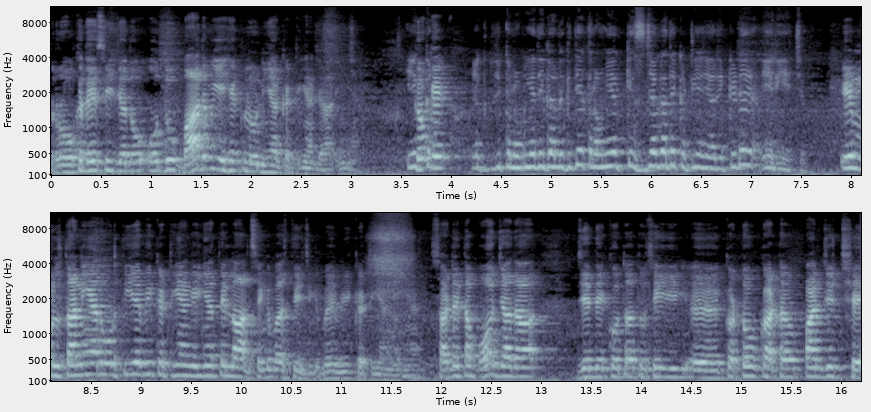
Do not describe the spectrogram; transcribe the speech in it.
ਰੋਕਦੇ ਸੀ ਜਦੋਂ ਉਦੋਂ ਬਾਅਦ ਵੀ ਇਹ ਕਲੋਨੀਆਂ ਕੱਟੀਆਂ ਜਾ ਰਹੀਆਂ। ਕਿਉਂਕਿ ਇੱਕ ਤੁਸੀਂ ਕਲੋਨੀਆਂ ਦੀ ਗੱਲ ਕੀਤੀ ਹੈ ਕਲੋਨੀਆਂ ਕਿਸ ਜਗ੍ਹਾ ਤੇ ਕੱਟੀਆਂ ਜਾ ਰਹੀਆਂ ਕਿਹੜੇ ਏਰੀਆ 'ਚ? ਇਹ ਮੁਲਤਾਨੀਆ ਰੋਡ ਤੇ ਵੀ ਕੱਟੀਆਂ ਗਈਆਂ ਤੇ ਲਾਲ ਸਿੰਘ ਬਸਤੀ ਚ ਵੀ ਕੱਟੀਆਂ ਗਈਆਂ। ਸਾਡੇ ਤਾਂ ਬਹੁਤ ਜ਼ਿਆਦਾ ਜੇ ਦੇਖੋ ਤਾਂ ਤੁਸੀਂ ਘੱਟੋ ਘੱਟ 5-6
